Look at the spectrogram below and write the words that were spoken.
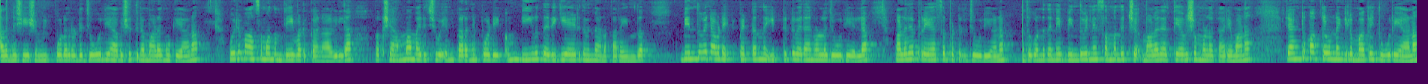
അതിനുശേഷം ഇപ്പോൾ അവരുടെ ജോലി ആവശ്യത്തിന് മടങ്ങുകയാണ്. ഒരു മാസമൊന്നും ലീവ് എടുക്കാനാകില്ല പക്ഷേ അമ്മ മരിച്ചു എന്ന് പറഞ്ഞപ്പോഴേക്കും ലീവ് തരികയായിരുന്നു എന്നാണ് പറയുന്നത്. ബിന്ദുവിന് അവിടെ പെട്ടെന്ന് ഇട്ടിട്ട് വരാനുള്ള ജോലിയല്ല വളരെ പ്രയാസപ്പെട്ടൊരു ജോലിയാണ്. അതുകൊണ്ട് തന്നെ ബിന്ദുവിനെ സംബന്ധിച്ച് വളരെ അത്യാവശ്യമുള്ള കാര്യമാണ്. രണ്ട് മക്കളുണ്ടെങ്കിലും മകൾ ദൂരെയാണ്.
